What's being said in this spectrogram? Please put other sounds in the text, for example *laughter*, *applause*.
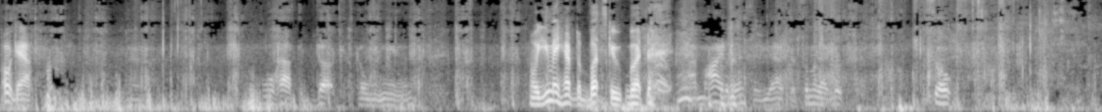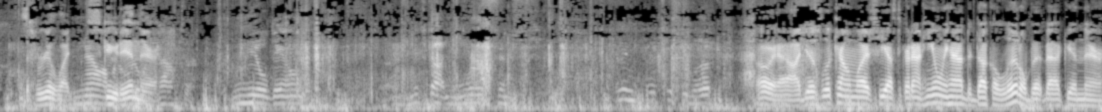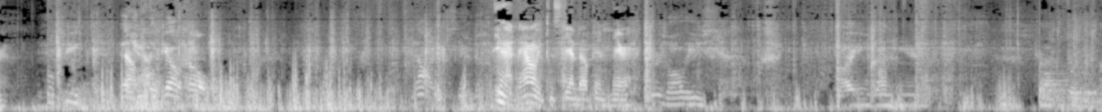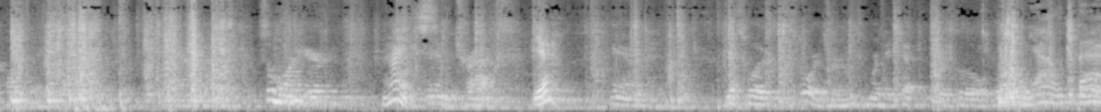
Oh, yeah. We'll have to duck going in. Well, you may have to butt scoot, but *laughs* I might eventually, yeah, because some of that goes. So it's real like scoot in really there. Have to kneel down. It's gotten worse since. And then if you look, Oh yeah, just look how much he has to go down. He only had to duck a little bit back in there. You'll see as you look out how. Now I can stand up. Yeah, now we can stand up in there. There's all these writings on here. Some more here Nice. in the tracks. Yeah. And this was the storage room where they kept those little. Yeah, look at that.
